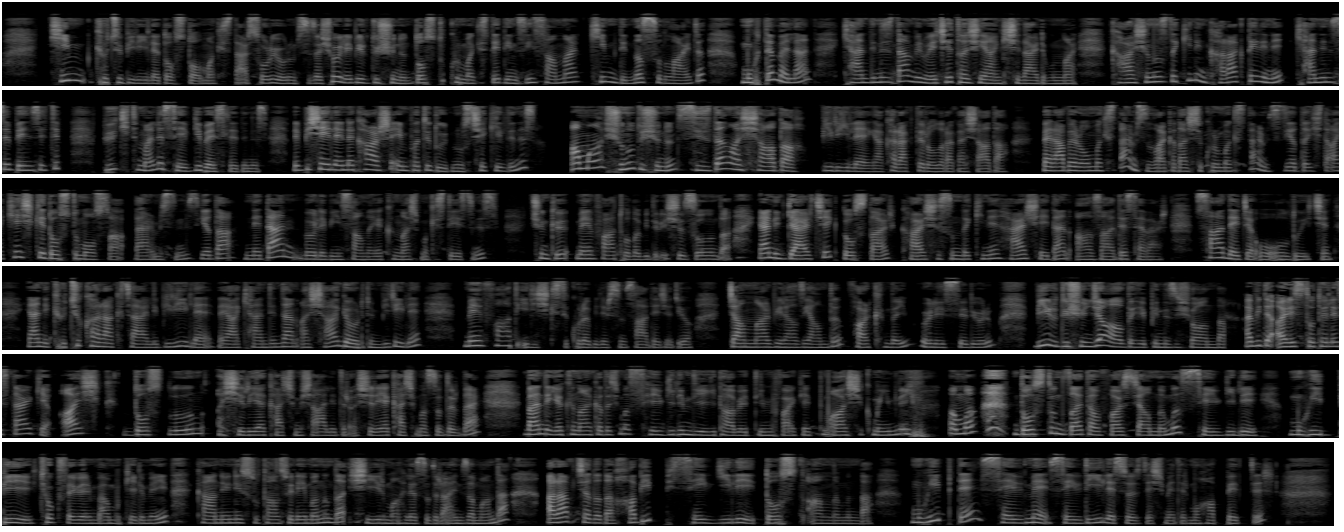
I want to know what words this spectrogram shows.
Kim kötü biriyle dost olmak ister soruyorum size. Şöyle bir düşünün. Dostluk kurmak istediğiniz insanlar kimdi, nasıllardı? Muhtemelen kendinizden bir veçe taşıyan kişilerdi bunlar. Karşınızdakinin karakterini kendinize benzetip büyük ihtimalle sevgi beslediniz ve bir şeylerine karşı empati duydunuz, çekildiniz. Ama şunu düşünün sizden aşağıda biriyle ya karakter olarak aşağıda beraber olmak ister misiniz? Arkadaşlık kurmak ister misiniz? Ya da işte Ay, keşke dostum olsa der misiniz? Ya da neden böyle bir insanla yakınlaşmak isteyesiniz? Çünkü menfaat olabilir işin sonunda. Yani gerçek dostlar karşısındakini her şeyden azade sever. Sadece o olduğu için. Yani kötü karakterli biriyle veya kendinden aşağı gördüğün biriyle menfaat ilişkisi kurabilirsin sadece diyor. Canlar biraz yandı farkındayım öyle hissediyorum. Bir düşünce aldı hepinizi şu anda. Ha bir de Aristoteles der ki aşk dostluğun aşırıya kaçmış halidir, aşırıya kaçmasıdır der. Ben de yakın arkadaşıma sevgilim diye hitap ettiğimi fark ettim. Aşık mıyım neyim? Ama dostun zaten Farsça anlamı sevgili, muhibbi. Çok severim ben bu kelimeyi. Kanuni Sultan Süleyman'ın da şiir mahlasıdır aynı zamanda. Arapçada da Habib sevgili, dost anlamında. Muhib de sevme, sevdiğiyle sözleşmedir, muhabbettir.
